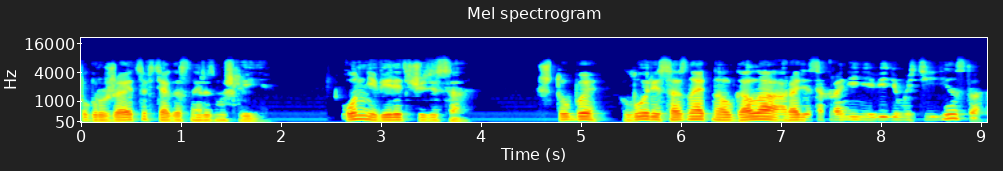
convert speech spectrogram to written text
погружается в тягостные размышления. Он не верит в чудеса. Чтобы Лори сознательно лгала ради сохранения видимости единства,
